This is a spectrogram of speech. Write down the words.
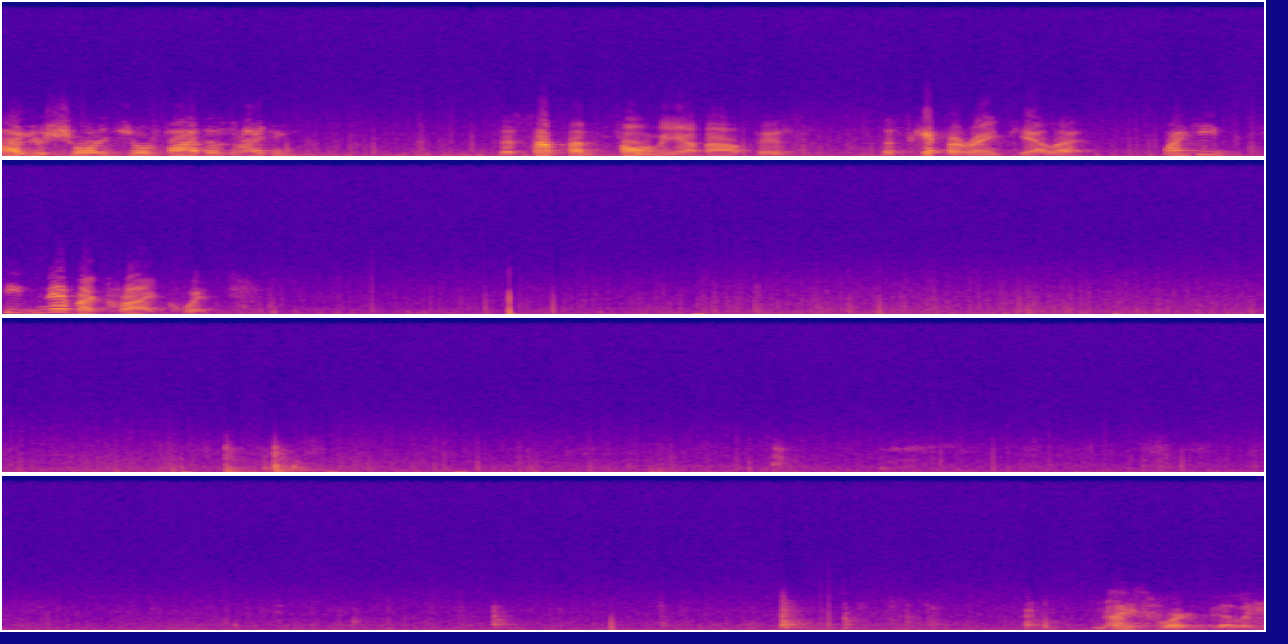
Are you sure it's your father's writing? There's something phony about this. The skipper ain't yeller. Why, he'd, he'd never cry quits. Nice work, Billy.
